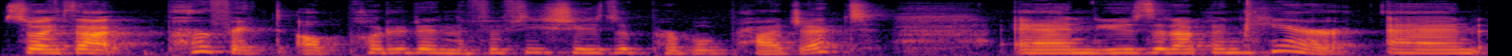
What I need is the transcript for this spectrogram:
So I thought, perfect, I'll put it in the 50 Shades of Purple project and use it up in here. And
